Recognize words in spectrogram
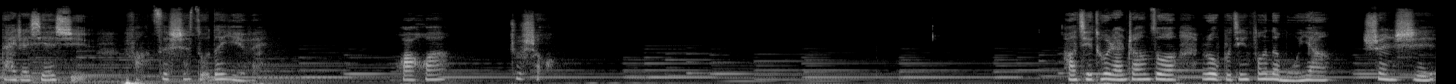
带着些许讽刺十足的意味。花花，住手！郝奇突然装作弱不禁风的模样，顺势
